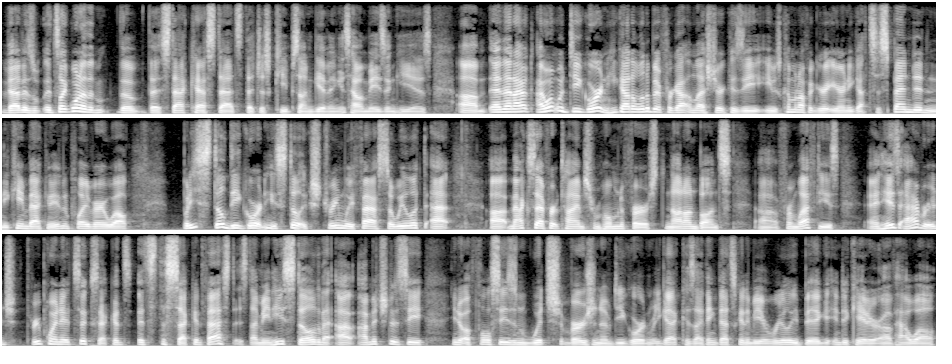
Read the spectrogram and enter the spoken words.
that is it's like one of the the, the Statcast stats that just keeps on giving is how amazing he is. Um, and then I, I went with Dee Gordon. He got a little bit forgotten last year because he, he was coming off a great year and he got suspended and he came back and he didn't play very well. But he's still Dee Gordon. He's still extremely fast. So we looked at uh, max effort times from home to first, not on bunts, uh, from lefties, and his average 3.86 seconds. It's the second fastest. I mean, he's still. I, I'm interested to see you know a full season which version of Dee Gordon we get because I think that's going to be a really big indicator of how well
